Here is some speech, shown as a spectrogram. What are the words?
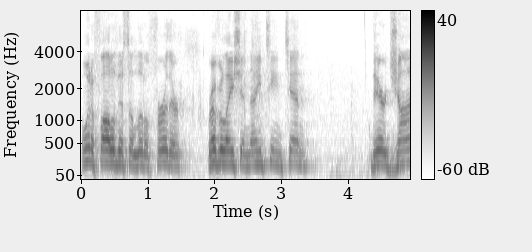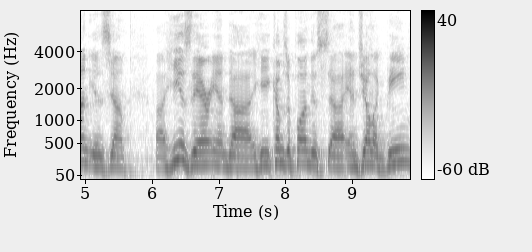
I want to follow this a little further. Revelation 19:10. There, John is uh, uh, he is there, and uh, he comes upon this uh, angelic being,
